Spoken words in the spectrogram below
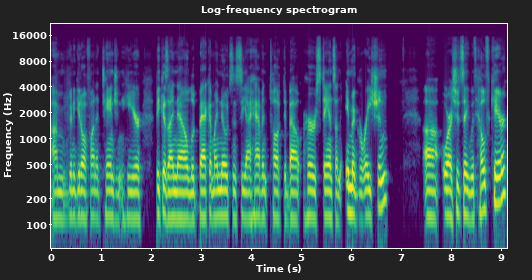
I'm going to get off on a tangent here because I now look back at my notes and see I haven't talked about her stance on immigration, uh, or I should say, with healthcare.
